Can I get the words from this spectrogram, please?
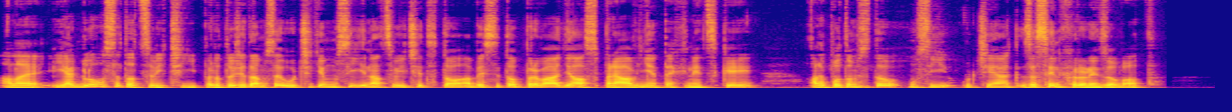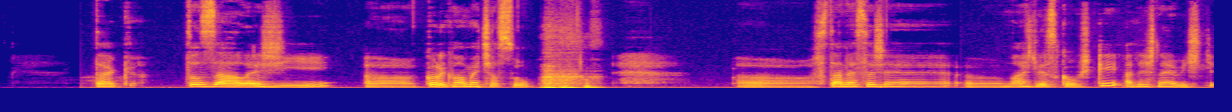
ale jak dlouho se to cvičí? Protože tam se určitě musí nacvičit to, aby si to prováděla správně technicky, ale potom se to musí určitě nějak zesynchronizovat. Tak to záleží, uh, kolik máme času. uh, stane se, že uh, máš dvě zkoušky a jdeš na jeviště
